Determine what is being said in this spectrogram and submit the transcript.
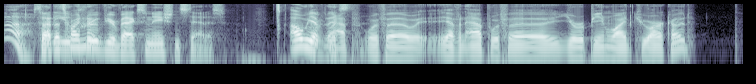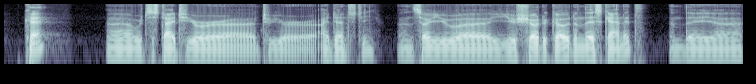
Ah, So how do that's you quite new. prove your vaccination status? Oh, we have an What's- app with a you have an app with a European-wide QR code, Okay. uh, which is tied to your uh, to your identity, and so you uh, you show the code and they scan it and they uh,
